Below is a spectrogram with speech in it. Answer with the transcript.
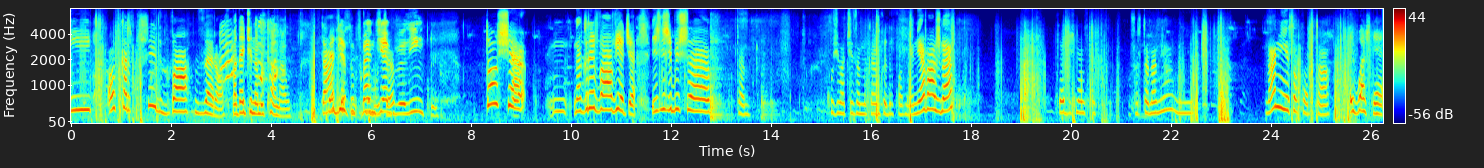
i Oskar 320. Wpadajcie na mój kanał. Tak? Będzie, będzie w linku. To się nagrywa, wiecie, jeśli się pisze ten... Kuźwa ci zamykają hydrofonie. Nieważne. To dziś mam ofertę na nie? Nie. Na nie jest oferta. Ej właśnie,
